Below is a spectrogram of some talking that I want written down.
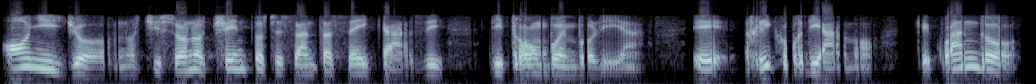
ogni giorno ci sono 166 casi di tromboembolia e ricordiamo che quando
